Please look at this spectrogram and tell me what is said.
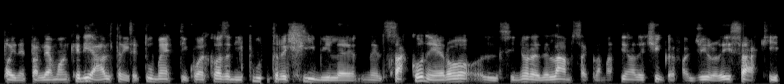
poi ne parliamo anche di altri. Se tu metti qualcosa di putrescibile nel sacco nero, il signore dell'AMSA che la mattina alle 5 fa il giro dei sacchi,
